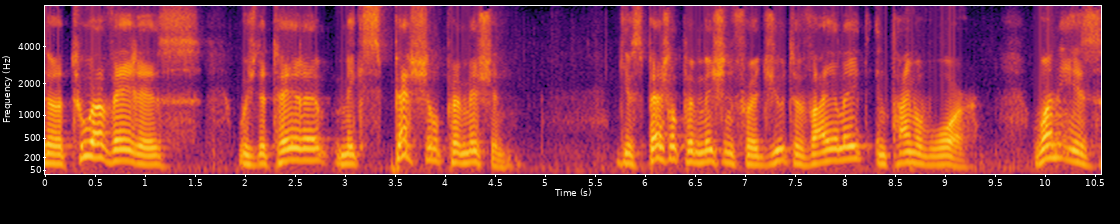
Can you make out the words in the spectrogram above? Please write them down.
There are two Averes which the Torah makes special permission, gives special permission for a Jew to violate in time of war. One is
